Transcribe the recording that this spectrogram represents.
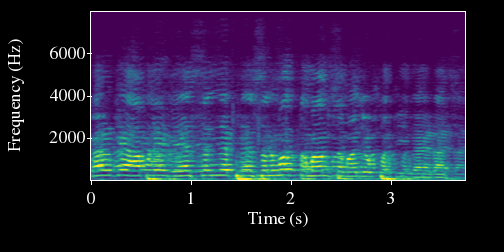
કારણ કે આપણે વ્યસન ને ફેશનમાં તમામ સમાજો પતી ગયેલા છે.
